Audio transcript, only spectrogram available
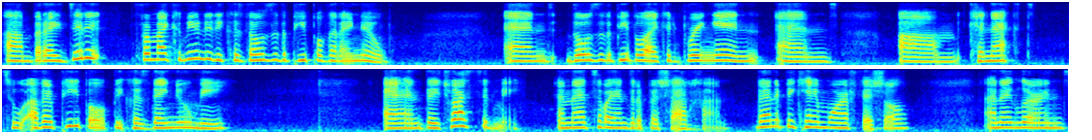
Um, but I did it for my community because those are the people that I knew, and those are the people I could bring in and um, connect to other people because they knew me and they trusted me, and that's how I ended up a shadchan. Then it became more official, and I learned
